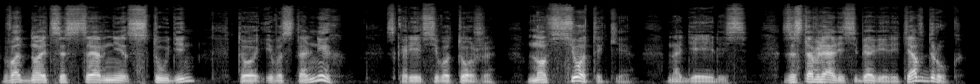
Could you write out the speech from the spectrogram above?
в одной цистерне студень, то и в остальных, скорее всего, тоже. Но все-таки надеялись, заставляли себя верить. А вдруг?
